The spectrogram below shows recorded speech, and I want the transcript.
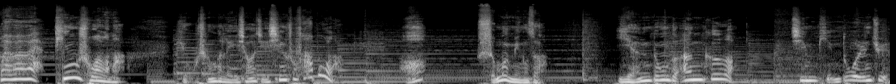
喂喂喂，听说了吗？有声的雷小姐新书发布了。啊，什么名字？严冬的安歌，精品多人剧，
